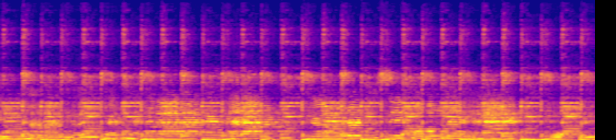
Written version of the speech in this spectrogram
เงินแท้เงินนั้นสิของแม่หกเป็น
